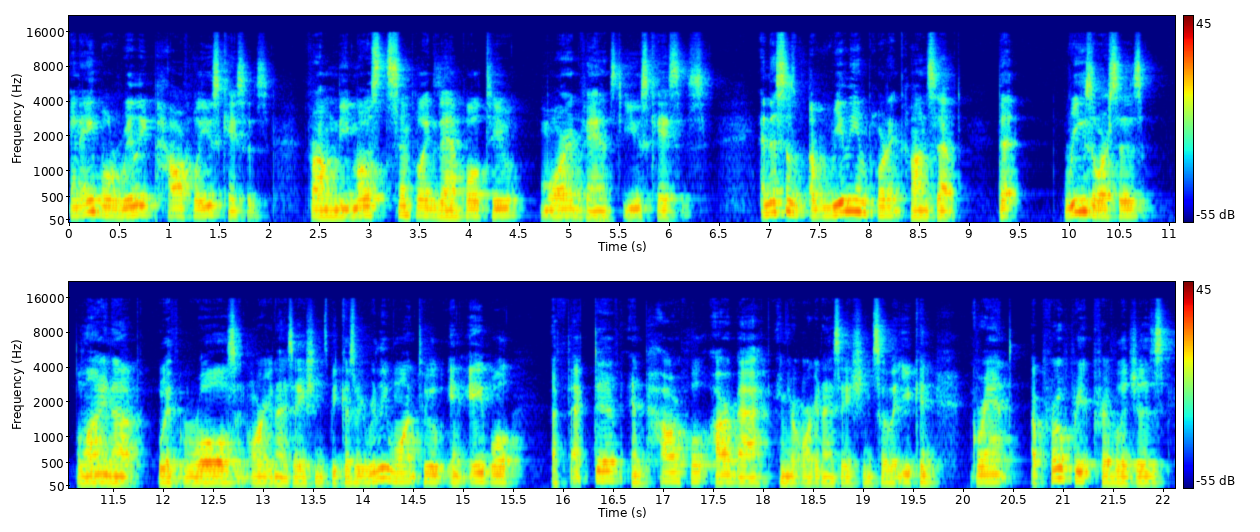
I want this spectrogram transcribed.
enable really powerful use cases, from the most simple example to more advanced use cases. And this is a really important concept that resources line up with roles and organizations because we really want to enable effective and powerful RBAC in your organization so that you can grant appropriate privileges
